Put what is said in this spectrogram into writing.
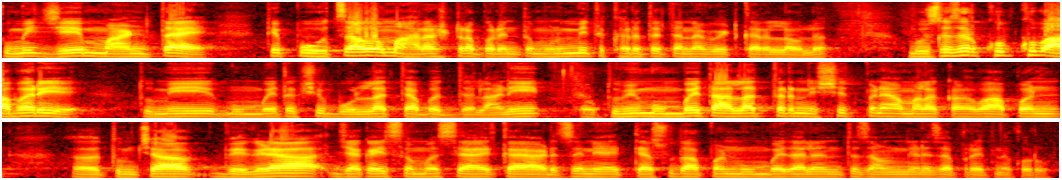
तुम्ही जे मांडताय ते पोहोचावं महाराष्ट्रापर्यंत म्हणून मी ते खरं तर त्यांना वेट करायला लावलं. भुसे सर खूप खूप आभारी आहे. तुम्ही मुंबईतक्षी बोललात त्याबद्दल आणि तुम्ही मुंबईत आलात तर निश्चितपणे आम्हाला कळवा. आपण तुमच्या वेगळ्या ज्या काही समस्या आहेत काय अडचणी आहेत त्यासुद्धा आपण मुंबईत आल्यानंतर जाणून घेण्याचा प्रयत्न करू.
